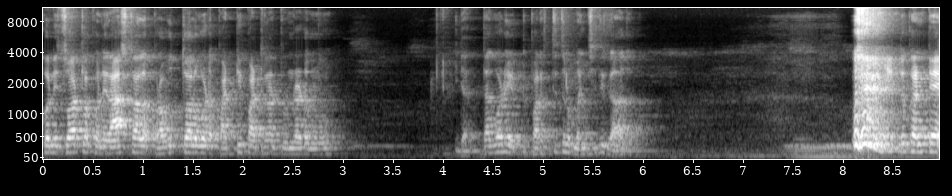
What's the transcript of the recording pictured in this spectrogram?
కొన్ని చోట్ల కొన్ని రాష్ట్రాల ప్రభుత్వాలు కూడా పట్టి పట్టినట్టు ఉండడము ఇదంతా కూడా ఎట్టి పరిస్థితులు మంచిది కాదు. ఎందుకంటే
